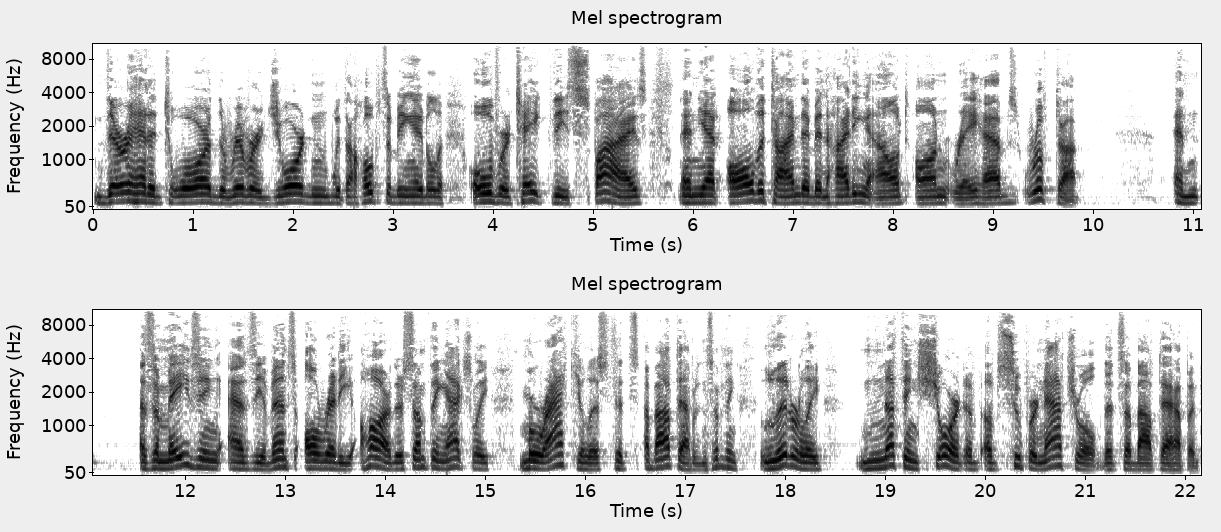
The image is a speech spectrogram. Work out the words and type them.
They're headed toward the river Jordan with the hopes of being able to overtake these spies. And yet all the time they've been hiding out on Rahab's rooftop. And as amazing as the events already are, there's something actually miraculous that's about to happen. Something literally nothing short of, of supernatural that's about to happen.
